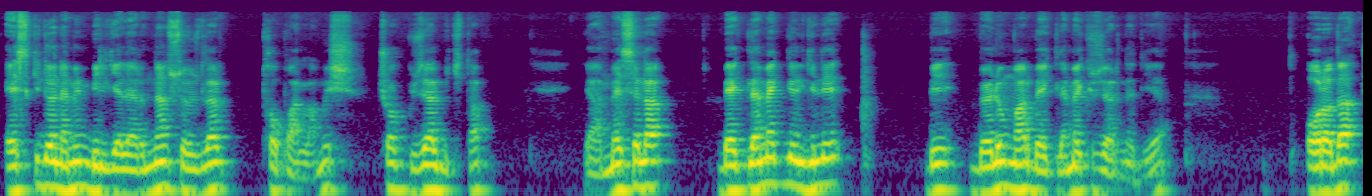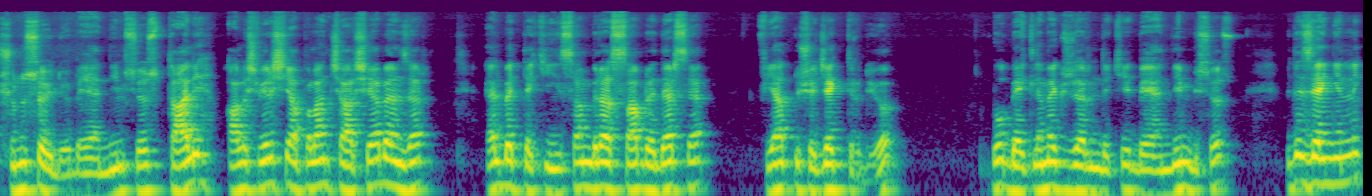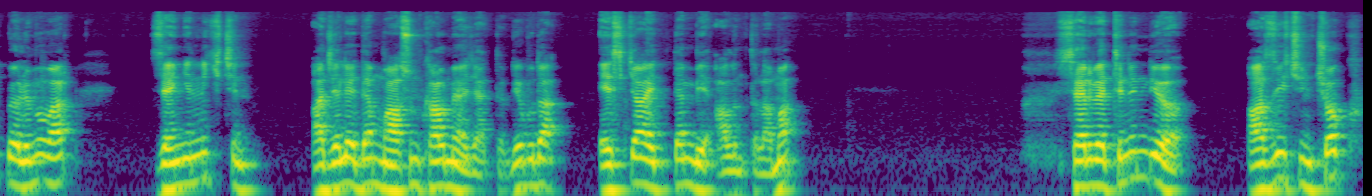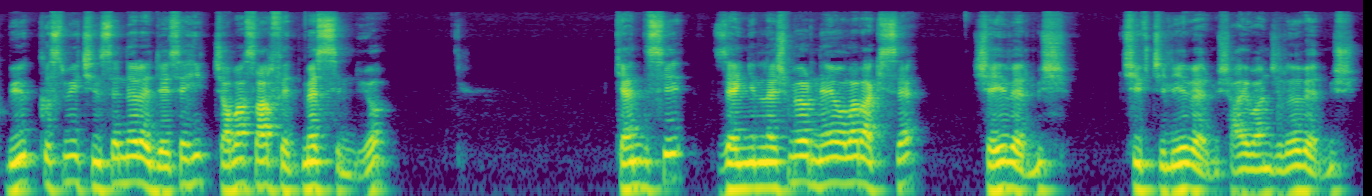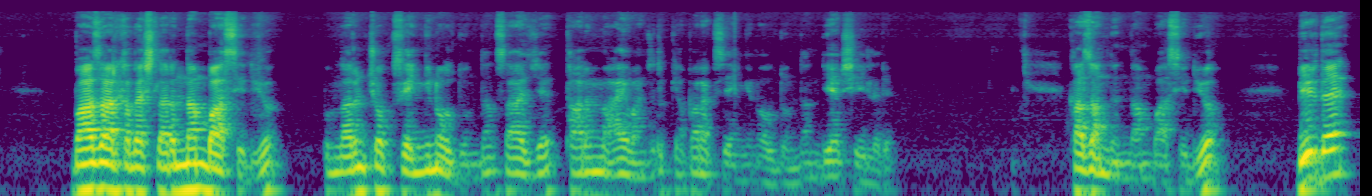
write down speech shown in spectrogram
eski dönemin bilgelerinden sözler toparlamış. Çok güzel bir kitap. Ya yani mesela beklemekle ilgili bir bölüm var beklemek üzerine diye. Orada şunu söylüyor beğendiğim söz. Talih alışveriş yapılan çarşıya benzer. elbette ki insan biraz sabrederse fiyat düşecektir diyor. Bu beklemek üzerindeki beğendiğim bir söz. Bir de zenginlik bölümü var. Zenginlik için acele eden masum kalmayacaktır diyor. Bu da eski ayetten bir alıntılama. Servetinin diyor azı için çok, büyük kısmı içinse neredeyse hiç çaba sarf etmezsin diyor. Kendisi zenginleşme örneği olarak ise şeyi vermiş, çiftçiliği vermiş, hayvancılığı vermiş. Bazı arkadaşlarından bahsediyor. Bunların çok zengin olduğundan, sadece tarım ve hayvancılık yaparak zengin olduğundan, diğer şeyleri kazandığından bahsediyor. Bir de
